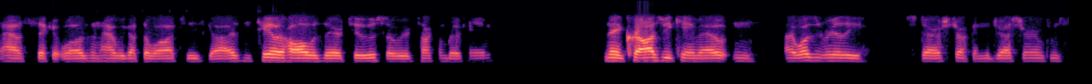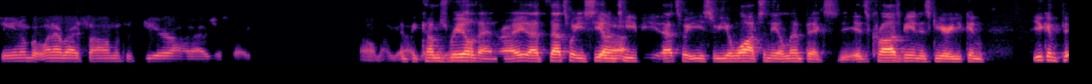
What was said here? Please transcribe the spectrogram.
how sick it was and how we got to watch these guys. And Taylor Hall was there too, so we were talking about him. And then Crosby came out, and I wasn't really starstruck in the dressing room from seeing him, but whenever I saw him with his gear on, I was just like, "Oh my god!" It becomes real then, right? That's that's what you see on TV. That's what you see, you watch in the Olympics. It's Crosby in his gear. You can you can p-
